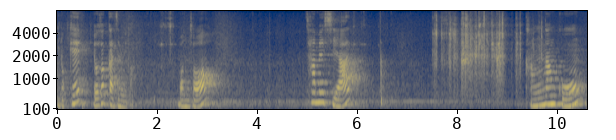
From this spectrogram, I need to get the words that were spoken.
이렇게 6가지입니다. 먼저 참외 씨앗, 강낭콩,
